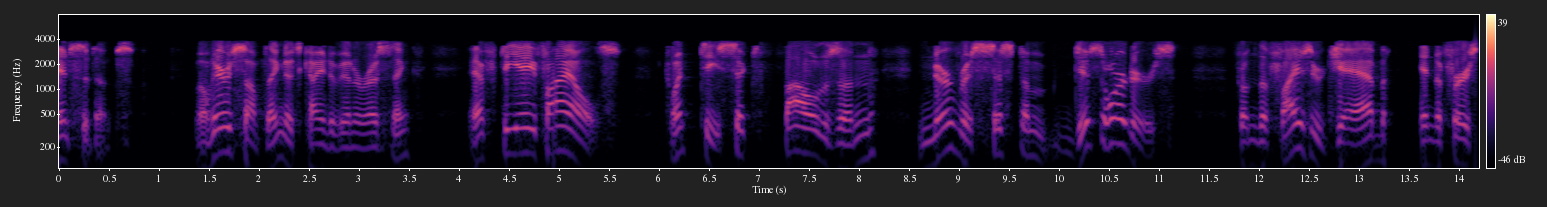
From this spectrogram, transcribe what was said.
incidents. Well, here's something that's kind of interesting. FDA files 26,000 nervous system disorders from the Pfizer jab in the first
